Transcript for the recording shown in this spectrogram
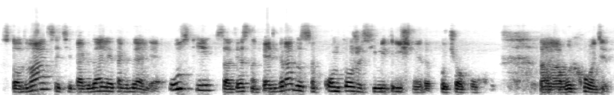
120 и так далее, и так далее. Узкий, соответственно, 5 градусов, он тоже симметричный, этот пучок а, выходит.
